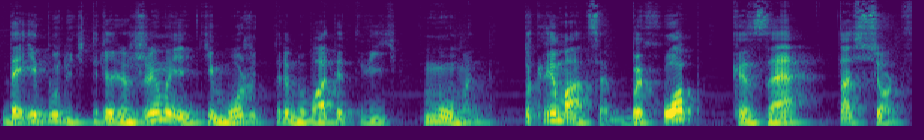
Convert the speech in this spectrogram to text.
де і будуть три режими, які можуть тренувати твій мувмент. Зокрема, це бехоп, КЗ та серф.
